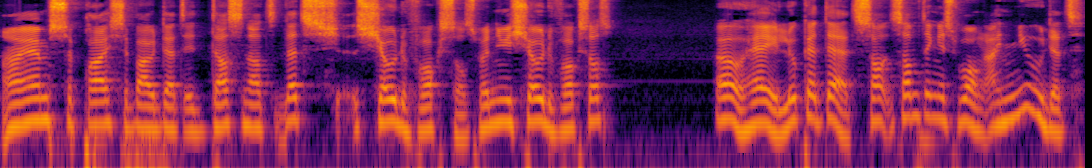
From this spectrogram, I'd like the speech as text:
I am surprised about that it does not... Let's sh show the voxels. When we show the voxels... Oh, hey, look at that. So something is wrong. I knew that.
